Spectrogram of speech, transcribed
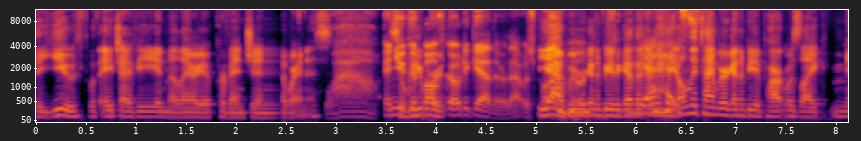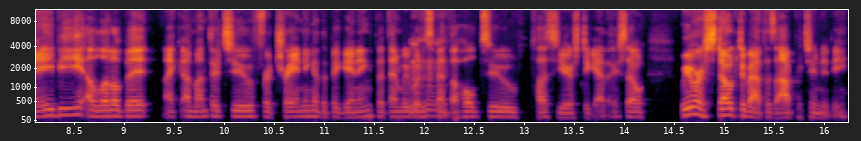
the youth with HIV and malaria prevention awareness. Wow! And so you could we both were, go together. That was yeah. We were going to be together. Yes. I mean, the only time we were going to be apart was like maybe a little bit, like a month or two for training at the beginning, but then we would have mm-hmm. spent the whole two plus years together. So we were stoked about this opportunity.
